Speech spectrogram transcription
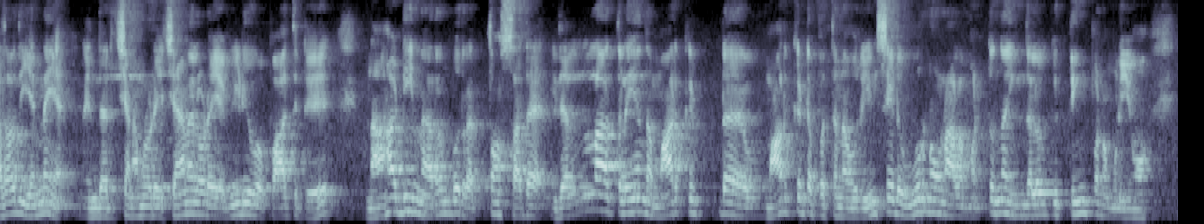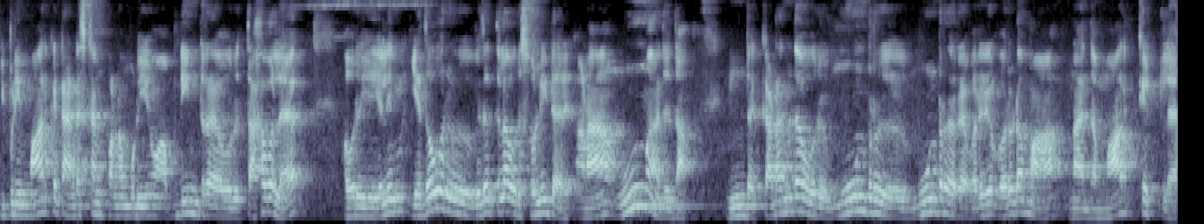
அதாவது என்னைய இந்த நம்மளுடைய சேனலோடைய வீடியோவை பார்த்துட்டு நாடி நரம்பு ரத்தம் சதை இது எல்லாத்துலேயும் இந்த மார்க்கெட்டை மார்க்கெட்டை பற்றின ஒரு இன்சைடை ஊர்னவனால் மட்டும்தான் இந்த அளவுக்கு திங்க் பண்ண முடியும். இப்படி மார்க்கெட்டை அண்டர்ஸ்டாண்ட் பண்ண முடியும் அப்படின்ற ஒரு தகவலை அவர் எளி ஏதோ ஒரு விதத்தில் அவர் சொல்லிட்டார். ஆனால் உண்மை அதுதான். இந்த கடந்த ஒரு மூன்று மூன்றரை வருட வருடமாக நான் இந்த மார்க்கெட்டில்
